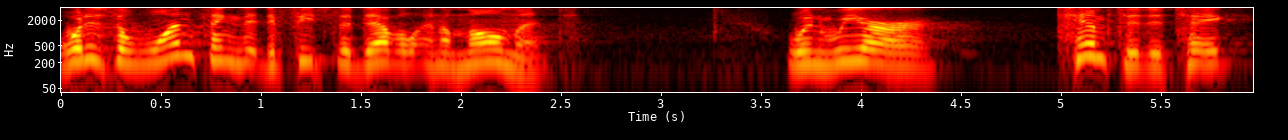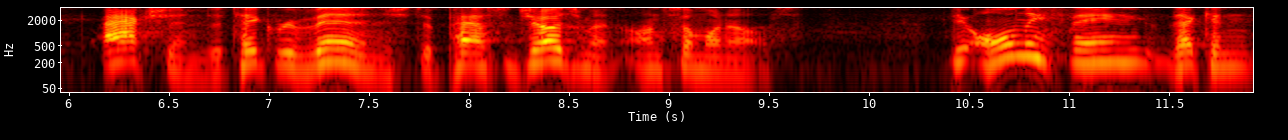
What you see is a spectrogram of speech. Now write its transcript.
What is the one thing that defeats the devil in a moment when we are tempted to take action, to take revenge, to pass judgment on someone else? The only thing that can,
